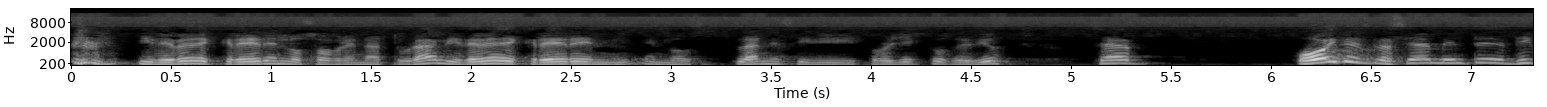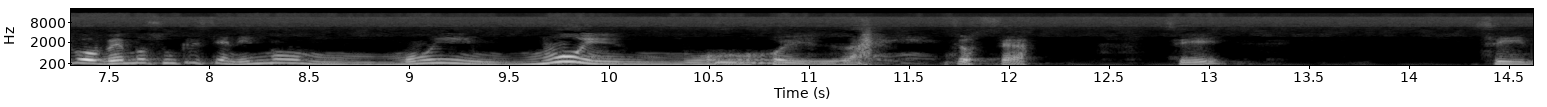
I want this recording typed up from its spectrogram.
y debe de creer en lo sobrenatural, y debe de creer en, los planes y proyectos de Dios. O sea, hoy desgraciadamente, digo, vemos un cristianismo muy, muy, muy light. O sea, sí, sí.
